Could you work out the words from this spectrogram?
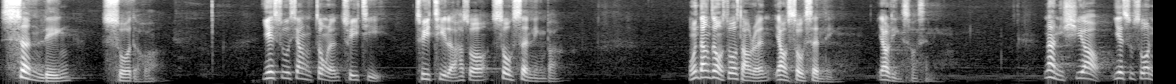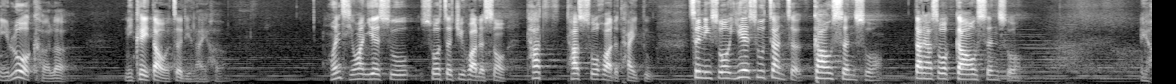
圣灵说的话。耶稣向众人吹气，吹气了，他说：“受圣灵吧。”我们当中有多少人要受圣灵，要领受圣灵？那你需要耶稣说：“你若渴了，你可以到我这里来喝。”我很喜欢耶稣说这句话的时候，他他说话的态度。圣经说，耶稣站着高声说：“大家说高声说。”哎呀，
